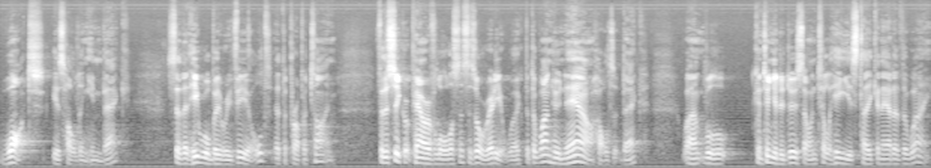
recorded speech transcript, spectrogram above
what is holding him back, so that he will be revealed at the proper time. For the secret power of lawlessness is already at work, but the one who now holds it back um, will continue to do so until he is taken out of the way.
